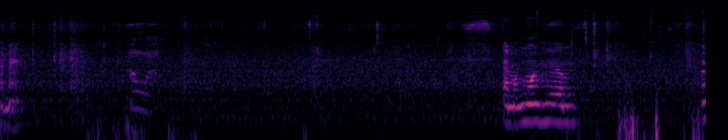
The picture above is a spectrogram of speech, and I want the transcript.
ทำไม อะไร แต่มะม่วงเฮิมอะ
